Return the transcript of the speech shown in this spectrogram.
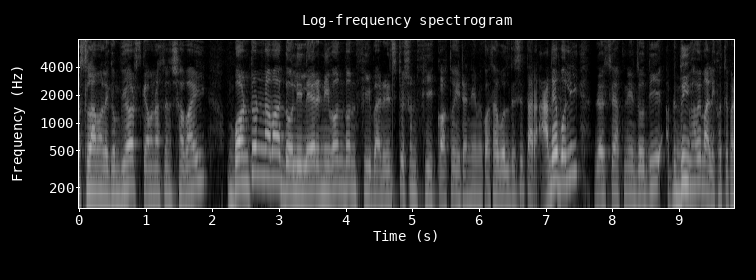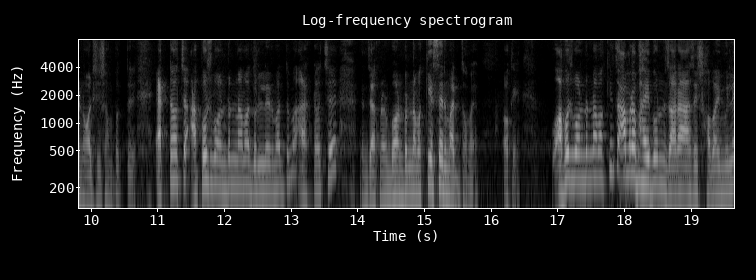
আসসালামু আলাইকুম ভিউয়ার্স, কেমন আছেন সবাই? বন্টন নামা দলিলের নিবন্ধন ফি বা রেজিস্ট্রেশন ফি কত এটা নিয়ে আমি কথা বলতেছি। তার আগে বলি যে হচ্ছে আপনি যদি, আপনি দুইভাবে মালিক হতে পারেন অরিসি সম্পত্তির। একটা হচ্ছে আপোষ বন্টন নামা দলিলের মাধ্যমে, আর একটা হচ্ছে যে আপনার বন্টন নামা কেসের মাধ্যমে। ওকে আপোষ বন্টন নামা কিন্তু আমরা ভাই বোন যারা আছে সবাই মিলে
